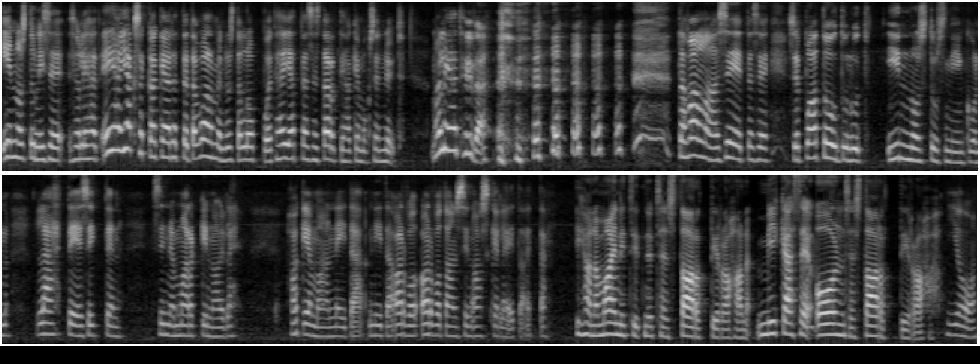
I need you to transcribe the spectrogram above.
innostui, niin se, se oli ihan, että ei hän jaksakaan käydä tätä valmennusta loppuun, että hän jättää sen starttihakemuksen nyt. Mä olin ihan hyvä. Tavallaan se, että se, se patoutunut innostus niin kun lähtee sitten sinne markkinoille hakemaan niitä, niitä arvo, arvotanssin askeleita. Että... Ihana, mainitsit nyt sen starttirahan. Mikä se on se starttiraha? Joo.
